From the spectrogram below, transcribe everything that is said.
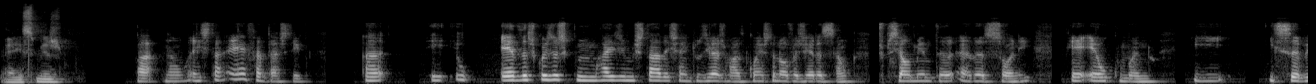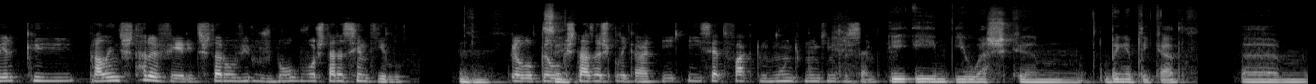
É isso mesmo. Pá, não, aí está, é fantástico. Uh, eu, é das coisas que mais me está a deixar entusiasmado com esta nova geração, especialmente a, a da Sony, é, é, o comando. E, e saber que, para além de estar a ver e de estar a ouvir o jogo, vou estar a senti-lo. Uhum. Pelo, pelo que estás a explicar. E, e, isso é de facto muito, muito interessante. E, e eu acho que, hum, bem aplicado, hum,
